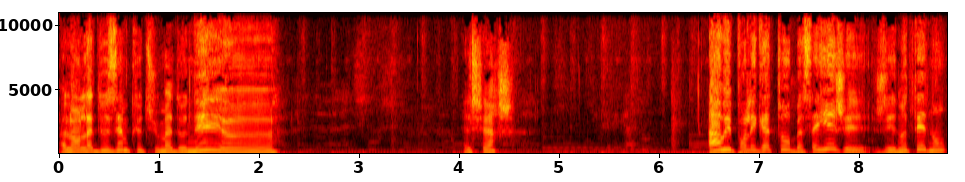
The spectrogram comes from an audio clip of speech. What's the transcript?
Alors, la deuxième que tu m'as donnée, euh, elle cherche Ah oui, pour les gâteaux. Bah ça y est, j'ai noté, non?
